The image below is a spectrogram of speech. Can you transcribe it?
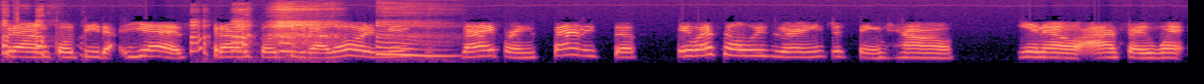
Franco tira, yes, Franco tirador means sniper in Spanish. So it was always very interesting how, you know, as I went,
